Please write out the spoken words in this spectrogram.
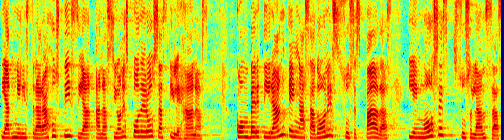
y administrará justicia a naciones poderosas y lejanas. Convertirán en asadones sus espadas y en hoces sus lanzas.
